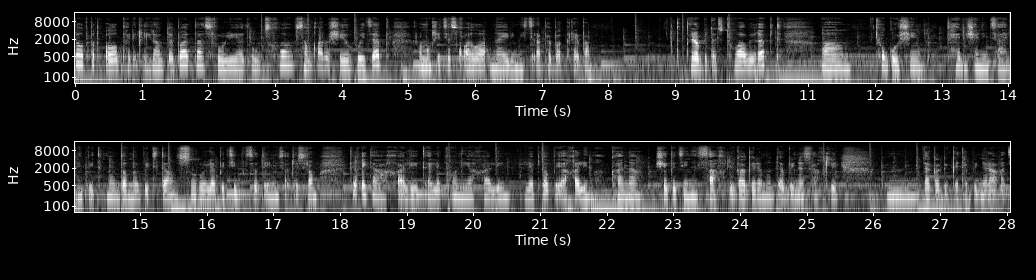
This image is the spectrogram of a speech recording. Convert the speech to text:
და უცბად ყველაფერი ყირავდება და სრულიად უცხო სამყაროში იღვიძებ, რომელშიც ეს ყველანაირი მისწრაფება ქრება. და პირობითად თუ ავიღებთ, აა თუ გუშინ მთელი შენი ძალებით, მონდომებით და სურვილებით იბრძოდი იმისათვის, რომ გიყიდა ახალი ტელეფონი, ახალი ლეპტოპი, ახალი მანქანა, შეგეძინე სახლი, გაგერემონტებინე სახლი და გაგეკეთებინე რაღაც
